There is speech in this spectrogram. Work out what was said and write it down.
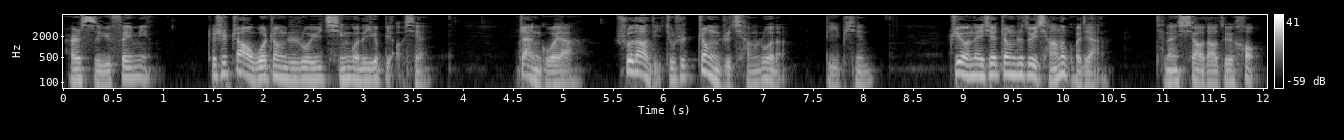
而死于非命。这是赵国政治弱于秦国的一个表现。战国呀，说到底就是政治强弱的比拼，只有那些政治最强的国家才能笑到最后。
